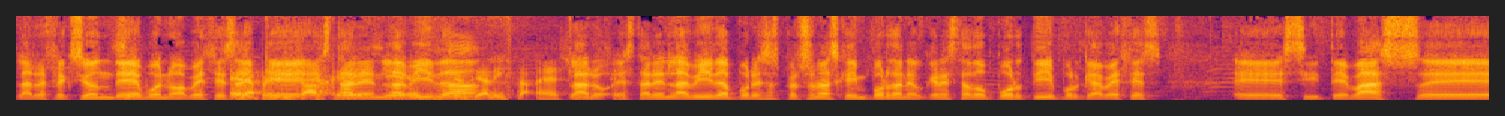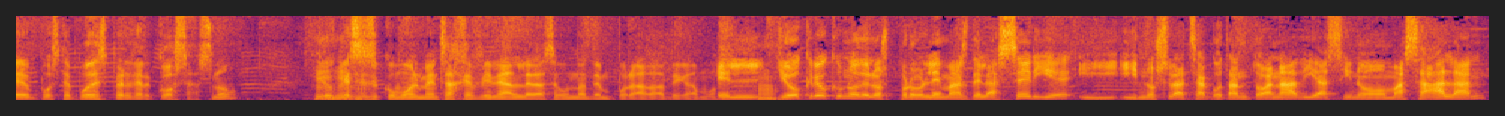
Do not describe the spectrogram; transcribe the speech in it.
la reflexión de, Sí, bueno, a veces el hay que estar en sí, la vida, eso, claro, sí. estar en la vida por esas personas que importan o que han estado por ti, porque a veces eh, si te vas, eh, pues te puedes perder cosas, ¿no? Creo que ese es como el mensaje final de la segunda temporada, digamos. El- Hmm. Yo creo que uno de los problemas de la serie, y, y no se lo achaco tanto a Nadia, sino más a Alan,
